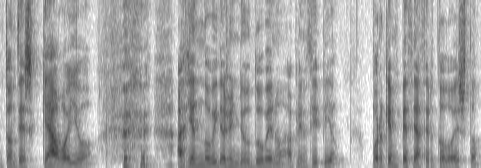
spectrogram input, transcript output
Entonces, ¿qué hago yo haciendo vídeos en YouTube, ¿no? Al principio, ¿por qué empecé a hacer todo esto?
